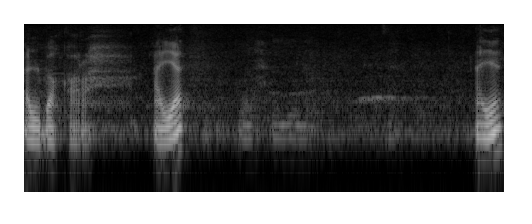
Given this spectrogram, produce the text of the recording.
Al-Baqarah. Ayat? Ayat?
